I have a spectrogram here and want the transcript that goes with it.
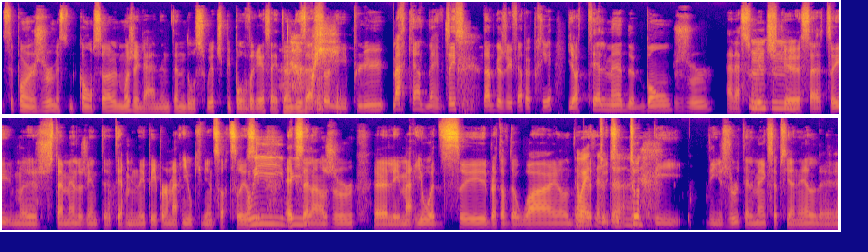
c'est pas un jeu, mais c'est une console. Moi, j'ai la Nintendo Switch, puis pour vrai, ça a été un des achats les plus marquants de ma vie. Tu sais, c'est que j'ai fait à peu près. Il y a tellement de bons jeux à la Switch que Mhm. ça, tu sais, me- justement, là, je viens de terminer Paper Mario qui vient de sortir. Oui, oui. excellent jeu. Euh, les Mario Odyssey, Breath of the Wild, Ouais, euh, tous des, des jeux tellement exceptionnels. euh,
